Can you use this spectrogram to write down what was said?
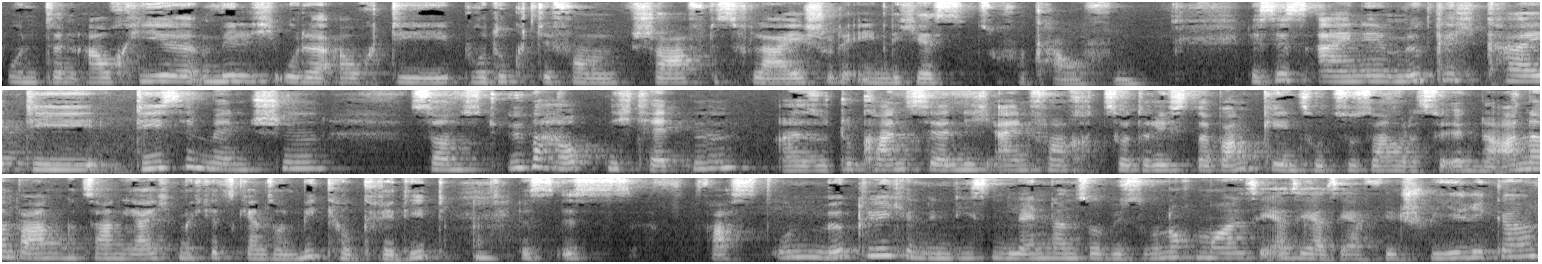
und dann auch hier Milch oder auch die Produkte vom Schaf, das Fleisch oder ähnliches zu verkaufen. Es ist eine Möglichkeit, die diese Menschen sonst überhaupt nicht hätten. Also du kannst ja nicht einfach zur Dresdner Bank gehen sozusagen oder zu irgendeiner anderen Bank und sagen, ja, ich möchte jetzt gerne so einen Mikrokredit. Das ist fast unmöglich und in diesen Ländern sowieso noch mal sehr, sehr, sehr viel schwieriger.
